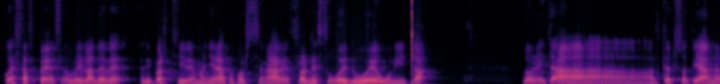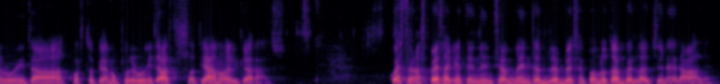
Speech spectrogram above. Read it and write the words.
questa spesa lui la deve ripartire in maniera proporzionale fra le sue due unità l'unità al terzo piano e l'unità al quarto piano, oppure l'unità al terzo piano e il garage. Questa è una spesa che tendenzialmente andrebbe secondo tabella generale,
